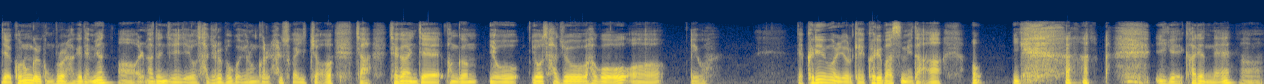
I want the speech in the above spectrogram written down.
이제 그런 걸 공부를 하게 되면 어, 얼마든지 이제 요 사주를 보고 이런 걸 할 수가 있죠. 자, 제가 이제 방금 요 요 사주하고 어 이거 네, 그림을 이렇게 그려봤습니다. 어 이게 이게 가렸네. 어,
